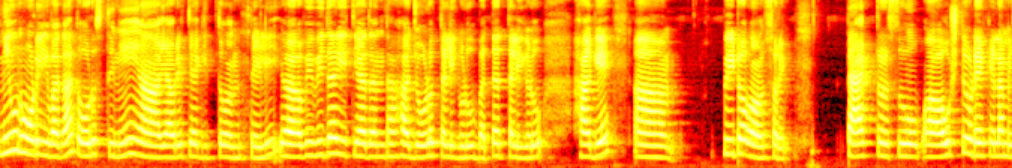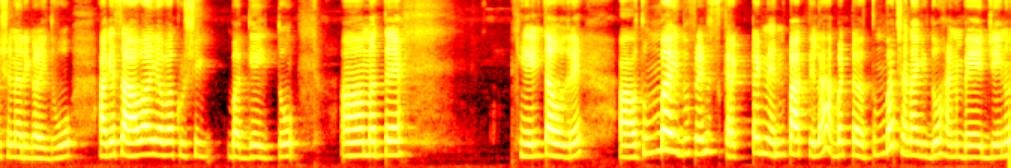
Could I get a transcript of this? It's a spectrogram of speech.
ನೀವು ನೋಡಿ ಇವಾಗ ತೋರಿಸ್ತೀನಿ ಯಾವ ರೀತಿಯಾಗಿತ್ತು ಅಂಥೇಳಿ ವಿವಿಧ ರೀತಿಯಾದಂತಹ ಜೋಳದ ತಳಿಗಳು, ಭತ್ತದ ತಳಿಗಳು, ಹಾಗೆ ಪೀಟೋ ಸಾರಿ ಟ್ಯಾಕ್ಟರ್ಸು ಔಷಧಿ ಹೊಡೆಯೋಕ್ಕೆಲ್ಲ ಮಿಷನರಿಗಳಿದ್ವು. ಹಾಗೆ ಸಾವಯವ ಕೃಷಿ ಬಗ್ಗೆ ಇತ್ತು. ಮತ್ತು ಹೇಳ್ತಾ ಹೋದರೆ ತುಂಬ ಇದು ಫ್ರೆಂಡ್ಸ್ ಕರೆಕ್ಟಾಗಿ ನೆನಪಾಗ್ತಿಲ್ಲ ಬಟ್ ತುಂಬ ಚೆನ್ನಾಗಿದ್ದು ಹಣಬೆ, ಜೇನು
